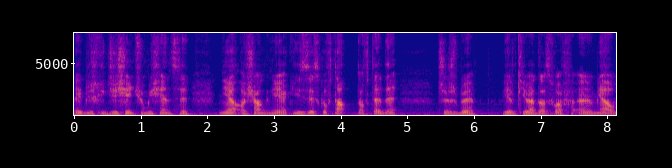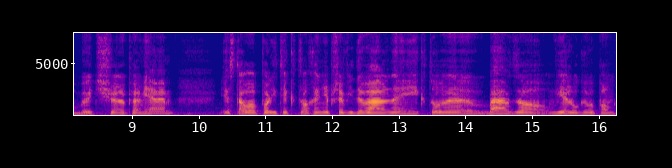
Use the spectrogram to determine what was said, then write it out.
najbliższych 10 miesięcy nie osiągnie jakichś zysków, no to wtedy czyżby wielki Radosław e, miał być e, premierem? Jest to polityk trochę nieprzewidywalny i który bardzo wielu grupom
